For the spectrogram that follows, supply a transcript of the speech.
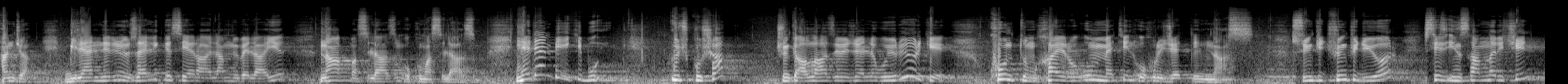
Ancak bilenlerin özellikle Siyer Alem Nübela'yı ne yapması lazım? Okuması lazım. Neden belki bu üç kuşak? Çünkü Allah Azze ve Celle buyuruyor ki kuntum hayru ummetin uhricet nas. Çünkü çünkü diyor siz insanlar için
